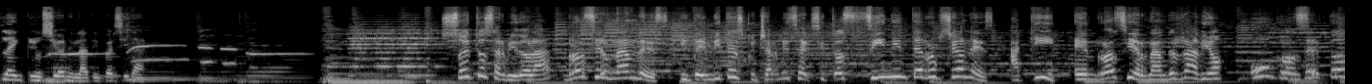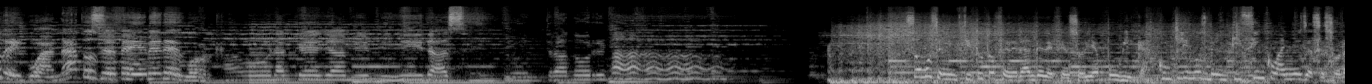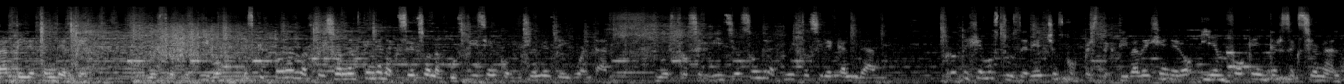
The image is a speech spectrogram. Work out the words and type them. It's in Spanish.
la inclusión y la diversidad. Soy tu servidora, Rosy Hernández, y te invito a escuchar mis éxitos sin interrupciones, aquí en Rosy Hernández Radio, un concepto de Guanatos FM Network. Ahora que ya mi vida se encuentra normal. Somos el Instituto Federal de Defensoría Pública. Cumplimos 25 años de asesorarte y defenderte. Nuestro objetivo es que todas las personas tengan acceso a la justicia en condiciones de igualdad. Nuestros servicios son gratuitos y de calidad. Protegemos tus derechos con perspectiva de género y enfoque interseccional.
